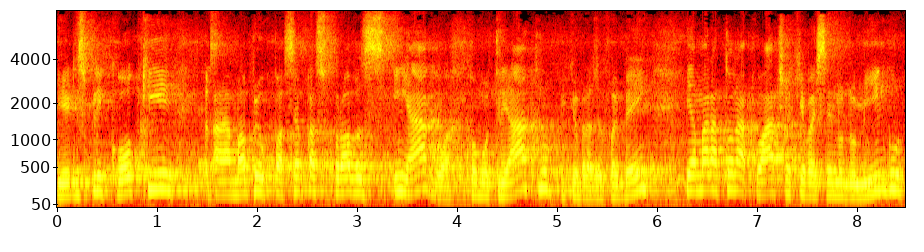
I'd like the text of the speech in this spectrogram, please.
e ele explicou que a maior preocupação é com as provas em água, como o triatlo, que o Brasil foi bem, e a maratona aquática, que vai ser no domingo,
